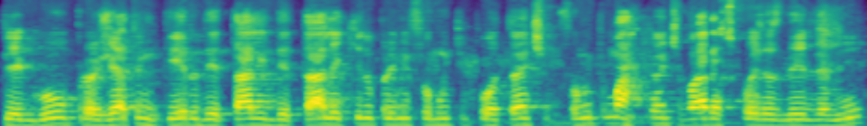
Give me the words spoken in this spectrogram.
pegou o projeto inteiro, detalhe em detalhe, aquilo para mim foi muito importante, foi muito marcante várias coisas dele ali.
